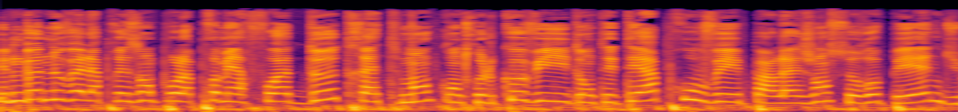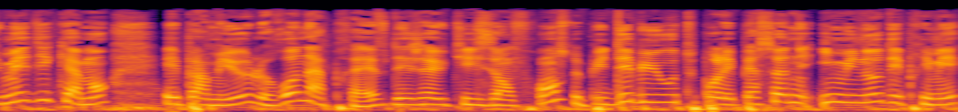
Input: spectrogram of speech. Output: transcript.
Une bonne nouvelle à présent pour la première fois, deux traitements contre le Covid ont été approuvés par l'Agence européenne du médicament et parmi eux le Ronaprev, déjà utilisé en France depuis début août pour les personnes immunodéprimées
